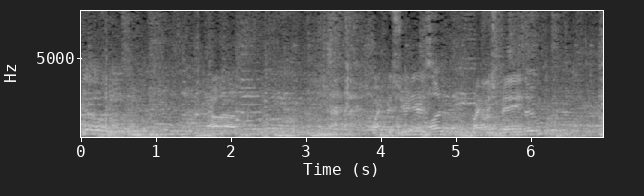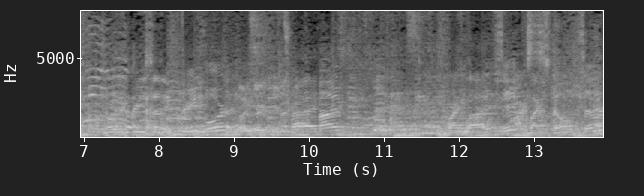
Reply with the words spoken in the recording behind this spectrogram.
kits. Uh, Whitefish Juniors. One. Whitefish Bay. Two. Northern Cree, Southern Three, four. Tribe. Five. Black Lodge. Six. Black Stone. Seven.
